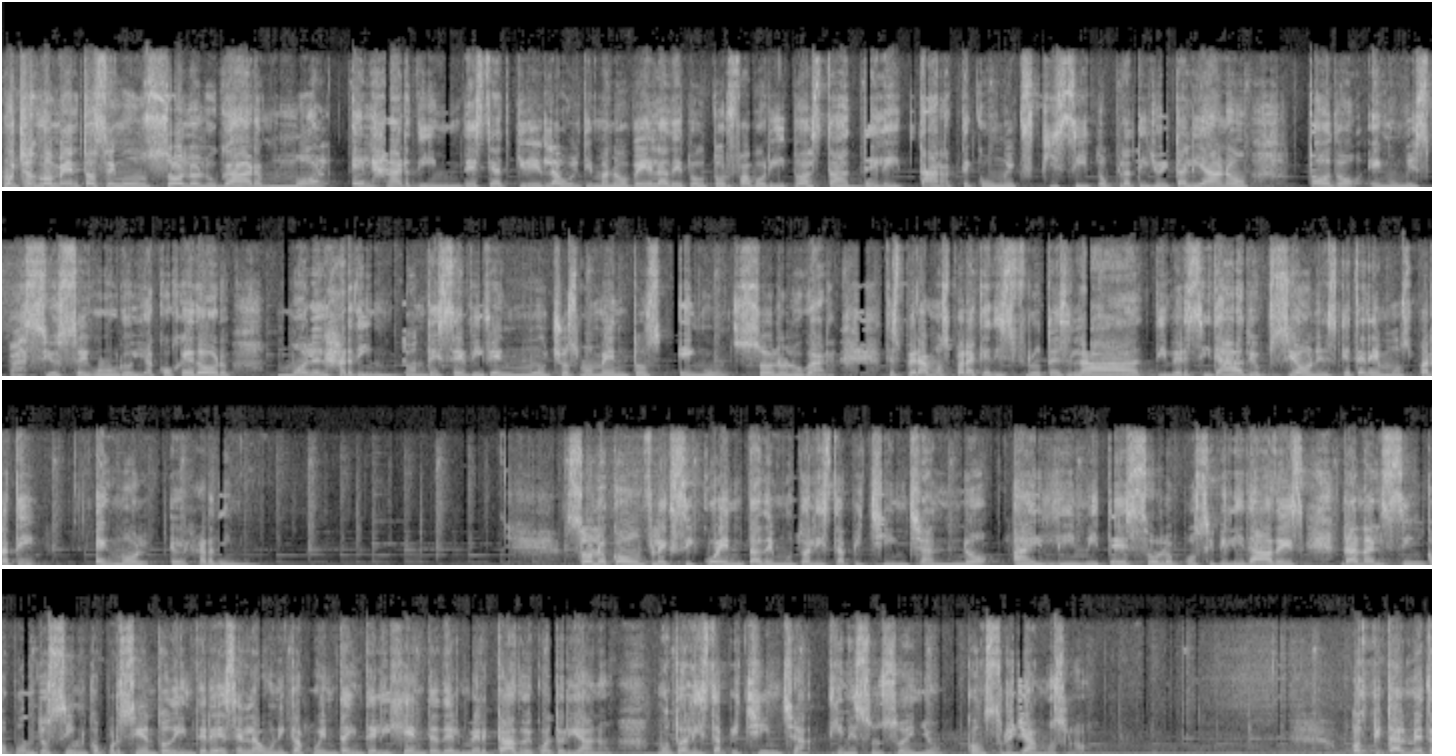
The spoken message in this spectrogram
Muchos momentos en un solo lugar. Mall El Jardín. Desde adquirir la última novela de tu autor favorito hasta deleitarte con un exquisito platillo italiano. Todo en un espacio seguro y acogedor. Mall El Jardín, donde se viven muchos momentos en un solo lugar. Te esperamos para que disfrutes la diversidad de opciones que tenemos para ti en Mall El Jardín. Solo con FlexiCuenta de Mutualista Pichincha no hay límites, solo posibilidades. Gana el 5.5% de interés en la única cuenta inteligente del mercado ecuatoriano. Mutualista Pichincha, ¿tienes un sueño? Construyámoslo. Hospital Metro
